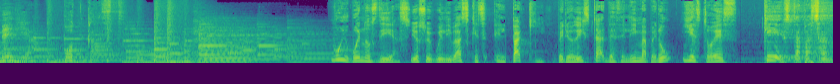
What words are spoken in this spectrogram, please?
Media, Podcast. Muy buenos días, yo soy Willy Vázquez, el Paqui, periodista desde Lima, Perú, y esto es ¿Qué está pasando?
